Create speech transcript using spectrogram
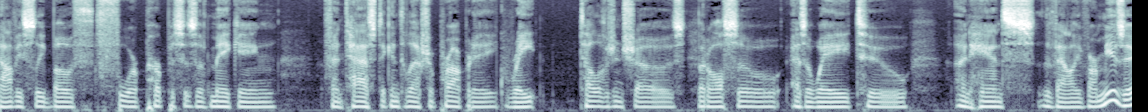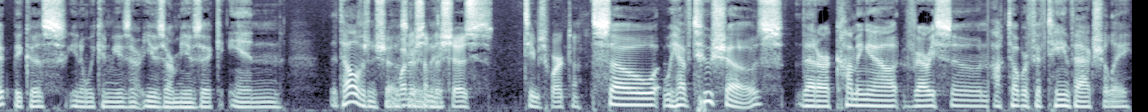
obviously, both for purposes of making fantastic intellectual property, great television shows, but also as a way to enhance the value of our music because you know we can use our use our music in the television shows. What are some of the shows teams worked on? So we have two shows that are coming out very soon, October 15th actually,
